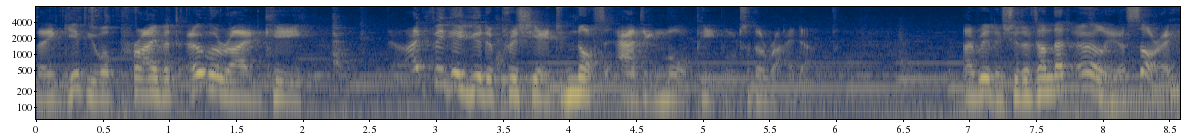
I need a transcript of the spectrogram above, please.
they give you a private override key. I figure you'd appreciate not adding more people to the ride up. I really should have done that earlier, sorry.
